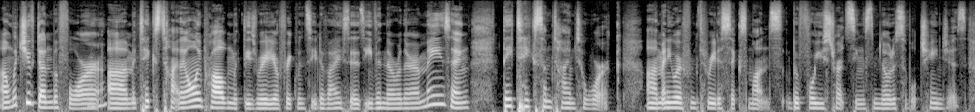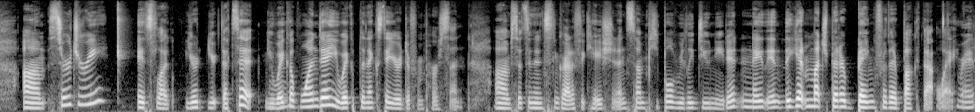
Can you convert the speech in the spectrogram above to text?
um, which you've done before. Mm-hmm. Um, it takes time. The only problem with these radio frequency devices, even though they're amazing, they take some time to work, um, anywhere from three to six months before you start seeing some noticeable changes. Um, surgery, it's like you're, you're that's it. You wake up one day, you wake up the next day, you're a different person. Um, so it's an instant gratification, and some people really do need it, and they and they get much better bang for their buck that way. right.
